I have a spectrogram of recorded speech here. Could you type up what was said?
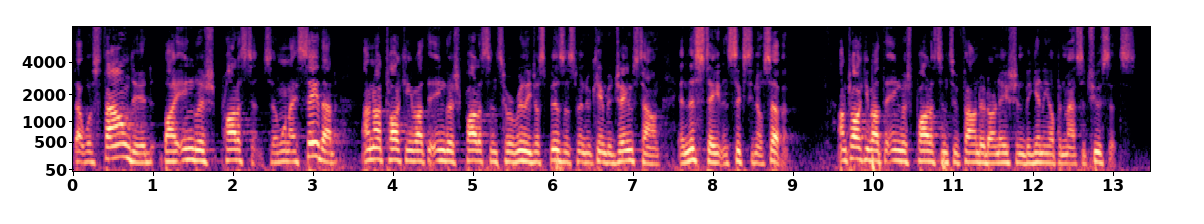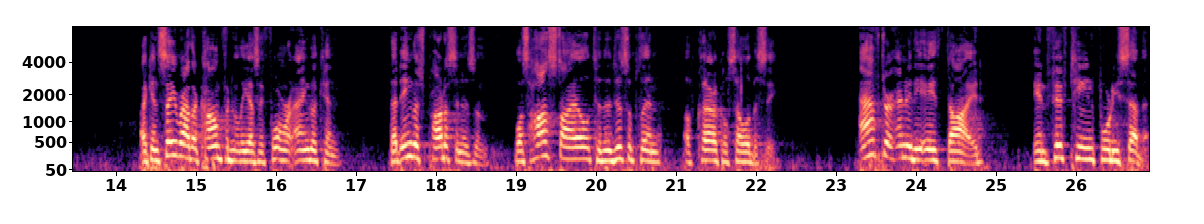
that was founded by English Protestants. And when I say that, I'm not talking about the English Protestants who are really just businessmen who came to Jamestown in this state in 1607. I'm talking about the English Protestants who founded our nation beginning up in Massachusetts. I can say rather confidently as a former Anglican that English Protestantism was hostile to the discipline of clerical celibacy. After Henry VIII died in 1547,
